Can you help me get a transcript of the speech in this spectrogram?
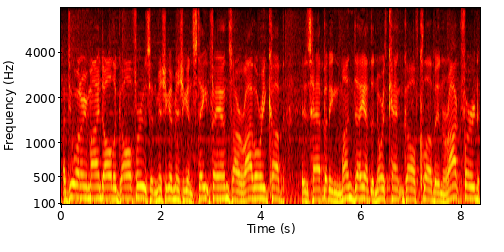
I do want to remind all the golfers and Michigan, Michigan State fans our Rivalry Cup is happening Monday at the North Kent Golf Club in Rockford,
